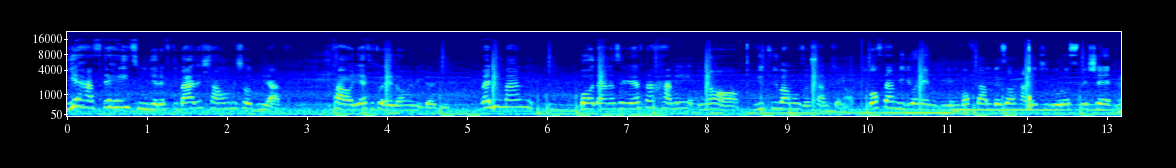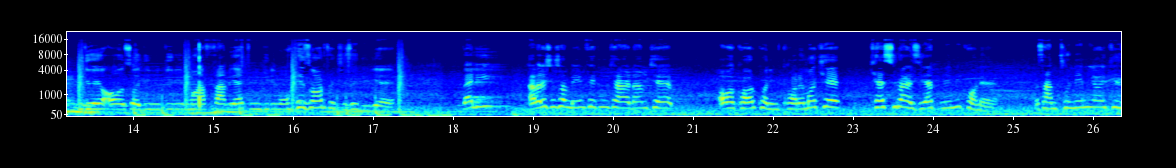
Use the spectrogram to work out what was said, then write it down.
یه هفته هیت می‌گرفتی بعدش تموم می‌شد می‌رفت. فعالیت تو ادامه می‌دادی. ولی من با در نظر گرفتن همه اینا یوتیوب هم گذاشتم کنار. گفتم ویدیو نمی‌گیریم. گفتم بذار همه چی درست بشه. ویدیو آزادی می‌گیریم موفقیت می‌گیریم و هزار تا چیز دیگه. ولی اولش داشتم به این فکر می‌کردم که آقا کار کنیم. کار ما که کسی رو اذیت نمی‌کنه. مثلا تو نمیای که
